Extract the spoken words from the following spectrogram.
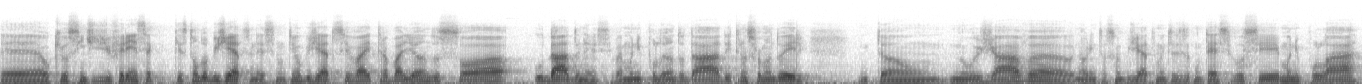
é, o que eu senti de diferença é a questão do objeto. Né? Se não tem objeto, você vai trabalhando só o dado, né? você vai manipulando o dado e transformando ele. Então, no Java, na orientação a objeto, muitas vezes acontece você manipular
